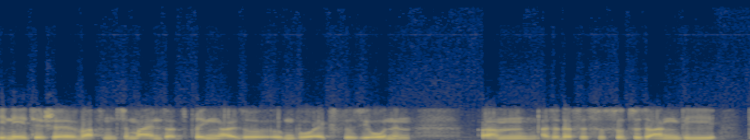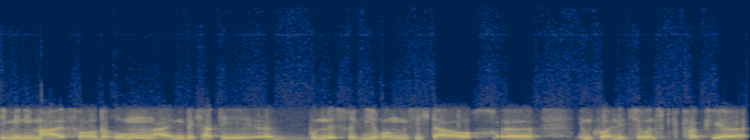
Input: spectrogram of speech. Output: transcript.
kinetische Waffen zum Einsatz bringen, also irgendwo Explosionen. Ähm, also das ist sozusagen die die Minimalforderungen. Eigentlich hat die äh, Bundesregierung sich da auch äh, im Koalitionspapier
